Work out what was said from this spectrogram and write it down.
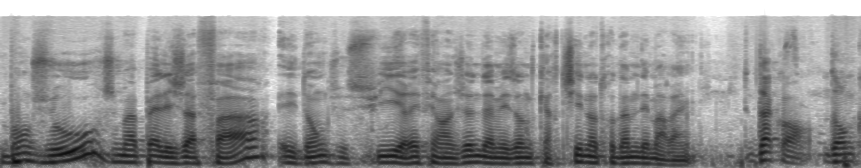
Bonjour, je m'appelle Jaffar et donc je suis référent jeune de la maison de quartier Notre-Dame-des-Marins. D'accord. Donc,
